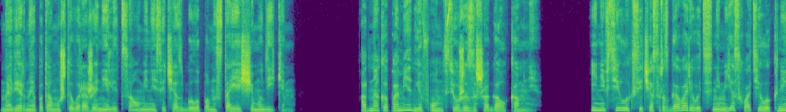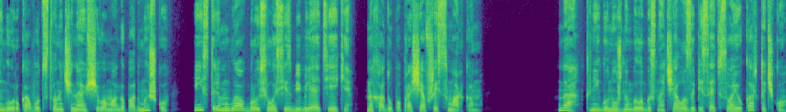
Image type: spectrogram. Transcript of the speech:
Наверное, потому что выражение лица у меня сейчас было по-настоящему диким. Однако, помедлив, он все же зашагал ко мне. И не в силах сейчас разговаривать с ним, я схватила книгу руководства начинающего мага под мышку и стремглав бросилась из библиотеки, на ходу попрощавшись с Марком. Да, книгу нужно было бы сначала записать в свою карточку,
